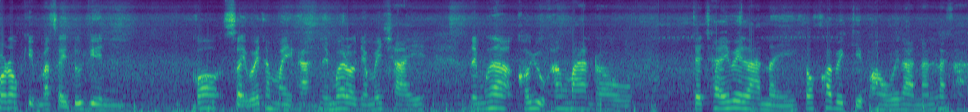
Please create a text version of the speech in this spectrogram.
ราะเราเก็บมาใส่ตู้เย็น ก็ใส่ไว้ทำไมคะ ในเมื่อเรายังไม่ใช้ ในเมื่อเขาอยู่ข้างบ้านเรา จะใช้เวลาไหนก็ค่อยไปเก็บเอาเวลานั้นแหละค่ะ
